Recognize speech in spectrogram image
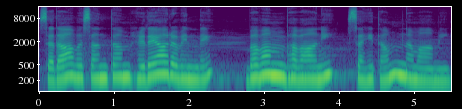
सदा वसंतम, हृदयारविंदे, भवम भवानी, सहितम नमामि।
